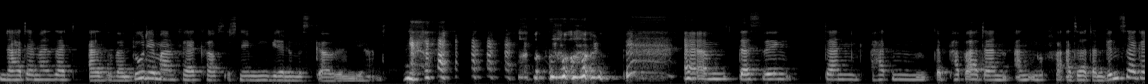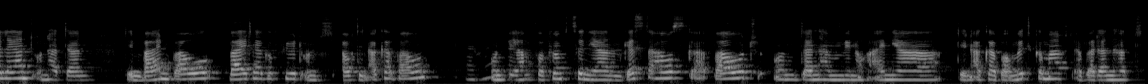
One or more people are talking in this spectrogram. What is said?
und da hat er mir gesagt, also wenn du dir mal ein Pferd kaufst, ich nehme nie wieder eine Mistgabel in die Hand. und ähm, deswegen dann hatten, der Papa dann angefangen, also hat dann Winzer gelernt und hat dann den Weinbau weitergeführt und auch den Ackerbau. Mhm. Und wir haben vor 15 Jahren ein Gästehaus gebaut und dann haben wir noch ein Jahr den Ackerbau mitgemacht, aber dann hat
